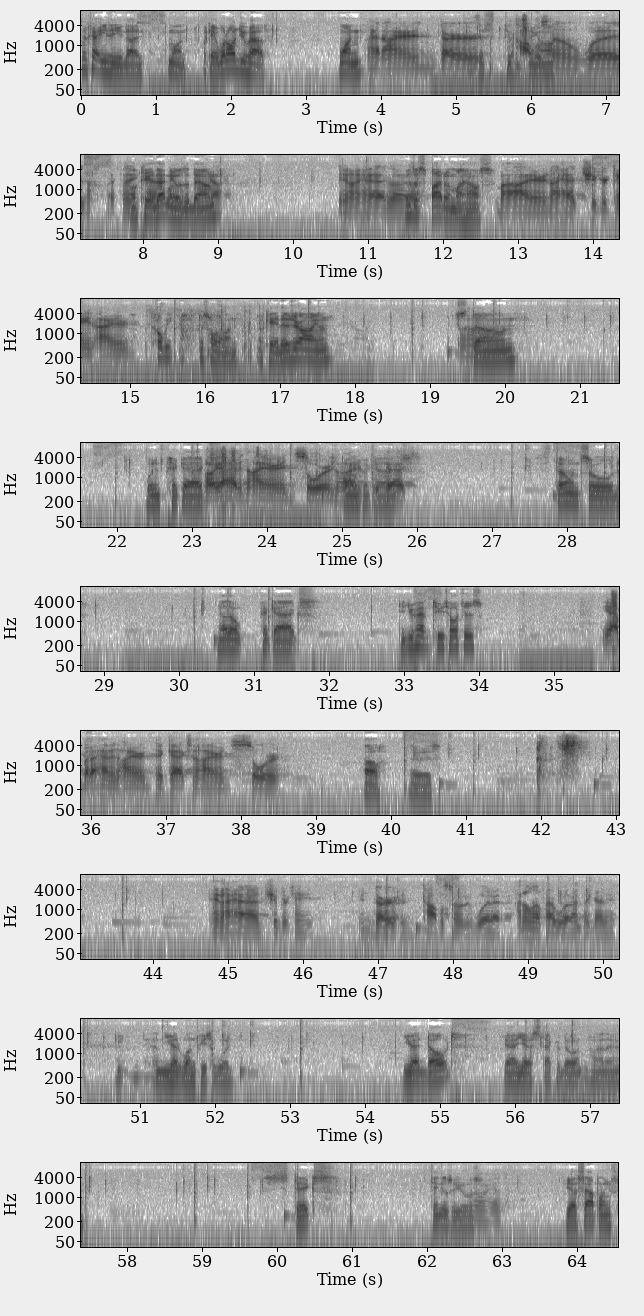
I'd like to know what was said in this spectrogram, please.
Look how easy you died. Come on. Okay, what all do you have? One. I had iron, dirt, this stupid thing off. cobblestone, wood, I think. Okay, I that nails it down. Yeah. And I had uh, There's a spider in my house. my iron. I had sugarcane iron. Kobe, oh, just hold on. Okay, there's your iron. Uh-huh. Stone. Wooden pickaxe. Oh yeah, I had an iron sword and an iron pickaxe. pickaxe. Stone sword. Another pickaxe. Did you have two torches? Yeah, but I had an iron pickaxe and an iron sword. Oh, there it is. And I had sugarcane and dirt and cobblestone and wood. I, I don't know if I had wood. I think I did. You, and you had one piece of wood. You had dirt? Yeah, you had a stack of dirt right there. Sticks. I think those are yours. Oh yeah. You have saplings?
